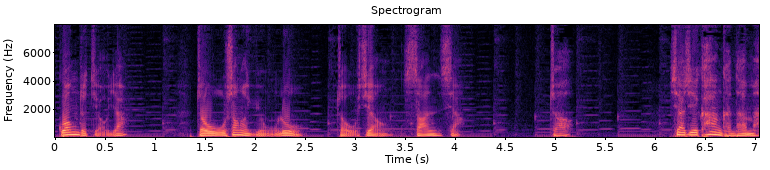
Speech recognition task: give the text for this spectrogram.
光着脚丫，走上了甬路，走向山下。走，下去看看他们。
